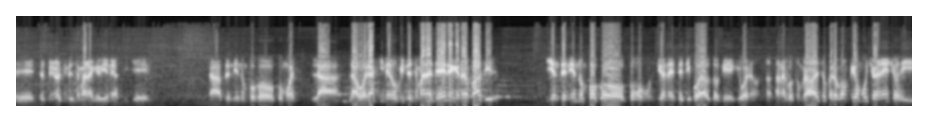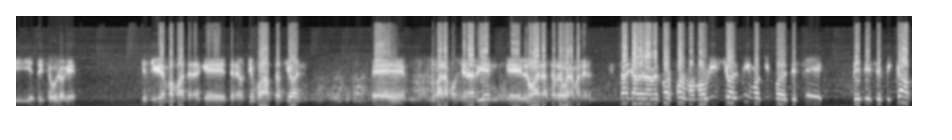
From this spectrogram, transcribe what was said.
eh, es el primer fin de semana que viene, así que aprendiendo un poco cómo es la, la vorágine de un fin de semana de TN, que no es fácil, y entendiendo un poco cómo funciona este tipo de auto, que, bueno, no están acostumbrados a eso, pero confío mucho en ellos y, y estoy seguro que, que si bien vamos a tener que tener un tiempo de adaptación eh, para funcionar bien, eh, lo van a hacer de buena manera. Salga de la mejor forma, Mauricio, el mismo equipo de TC, de TC Pickup,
